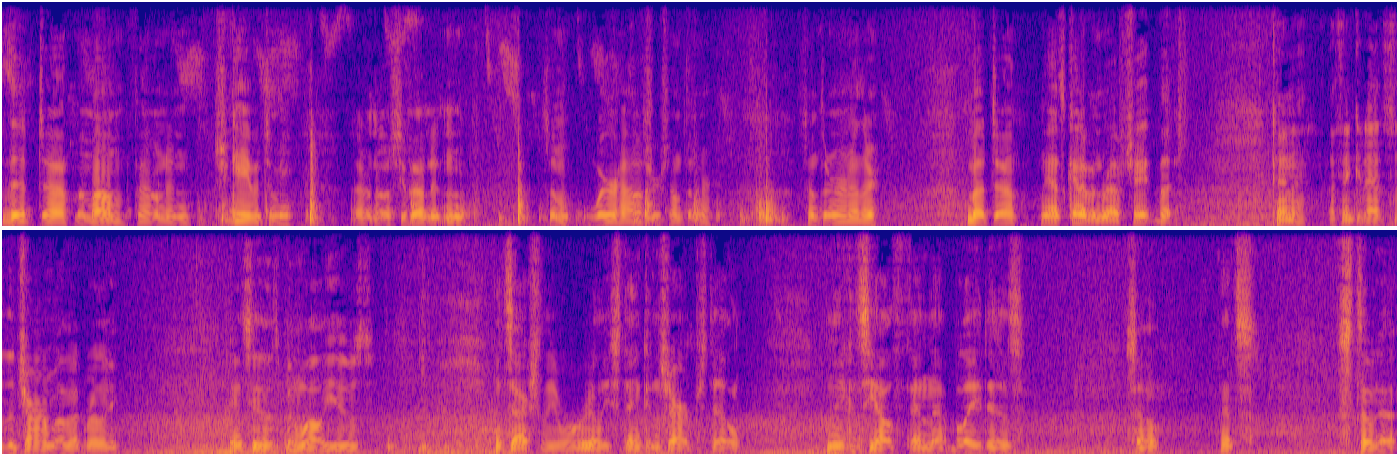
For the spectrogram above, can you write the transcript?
that uh, my mom found and she gave it to me. I don't know, she found it in some warehouse or something or something or another. But uh, yeah, it's kind of in rough shape, but kind of I think it adds to the charm of it. Really, you can see that it's been well used. It's actually really stinking sharp still, and you can see how thin that blade is. So it's still got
